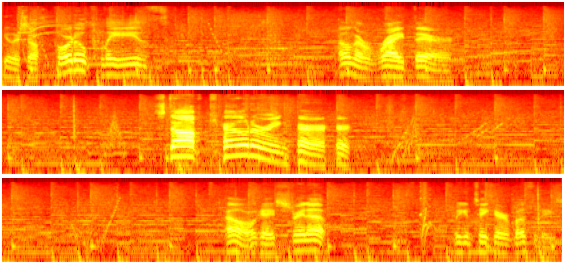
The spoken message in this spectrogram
heal herself. Portal, please! Oh, they're right there. Stop countering her! Oh, okay, straight up. We can take care of both of these.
